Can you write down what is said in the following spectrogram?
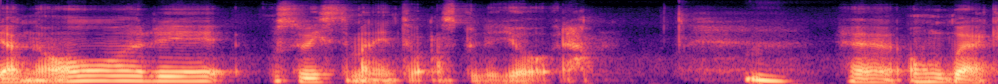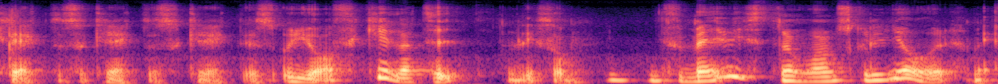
januari och så visste man inte vad man skulle göra. Eh, och hon bara kräktes och kräktes och kräktes. Och jag fick hela tiden liksom. För mig visste de vad de skulle göra med.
